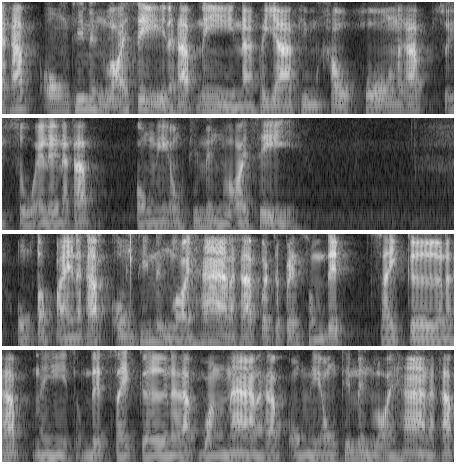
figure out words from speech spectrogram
นะครับ องค์ที่หนึ่งร้อยสี่นะครับ นี่นางพญาพิมพ์เข่าโค้งนะครับ สวยๆเลยนะครับ องค์นี้องค์ที่หนึ่งร้อยสี่องค์ต่อไปนะครับ องค์ที่หนึ่งร้อยห้านะครับ ก็จะเป็นสมเด็จไซเกอร์นะครับ นี่สมเด็จไซเกอร์นะครับ วังหน้านะครับ องค์นี้องค์ที่หนึ่งร้อยห้านะครับ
